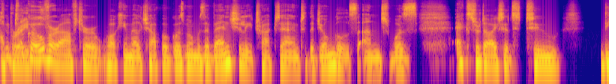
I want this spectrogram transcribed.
Who took over after Joaquin El Chapo Guzman was eventually tracked down to the jungles and was extradited to the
